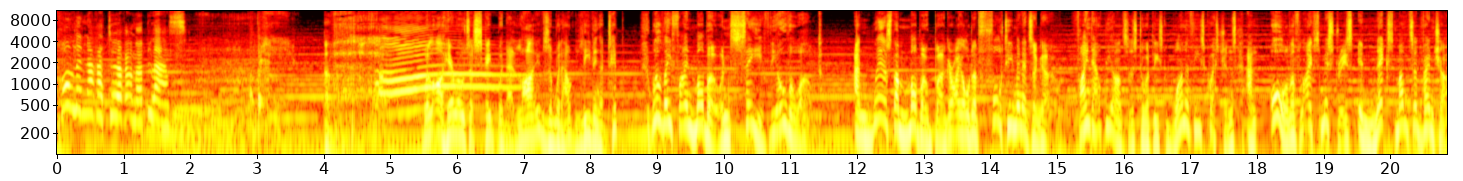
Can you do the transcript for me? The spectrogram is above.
Prends le narrateur à ma place. Oh. Will our heroes escape with their lives and without leaving a tip? Will they find Mobbo and save the overworld? And where's the Mobbo burger I ordered 40 minutes ago? Find out the answers to at least one of these questions and all of life's mysteries in next month's adventure.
